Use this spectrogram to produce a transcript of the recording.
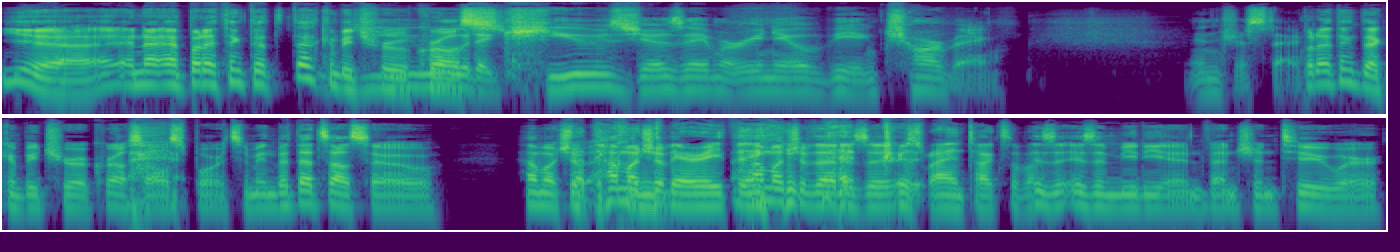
yeah, and I, but I think that that can be true you across. would accuse Jose Mourinho of being charming. Interesting. But I think that can be true across all sports. I mean, but that's also how much of how much of how much of that is a Chris Ryan talks about. is, a- is a media invention too, where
